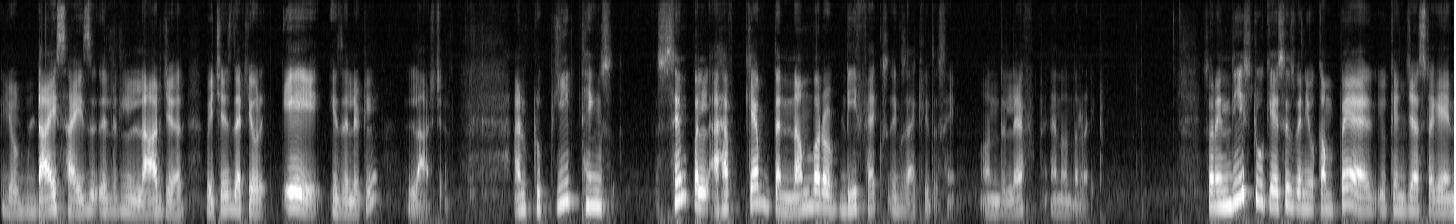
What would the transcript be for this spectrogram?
your die size is a little larger, which is that your A is a little larger. And to keep things simple, I have kept the number of defects exactly the same on the left and on the right. So in these two cases, when you compare, you can just again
